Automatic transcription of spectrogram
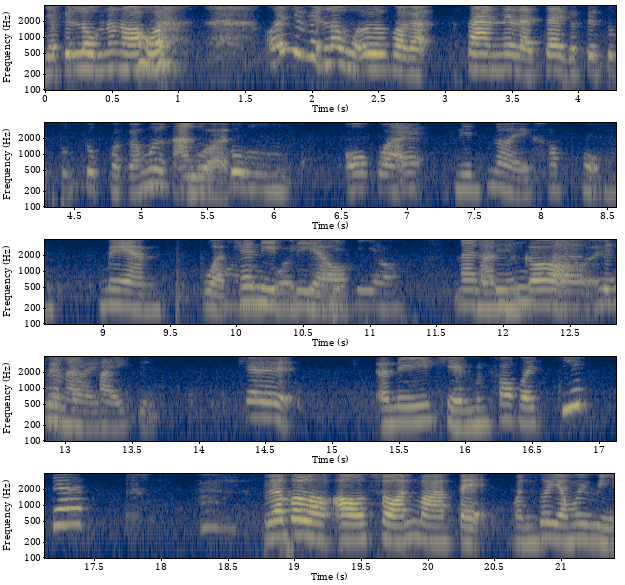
อย่าเป็นลมนะน้องว่าโอ๊ยอย่าเป็นลมเออพอยก็ สั่นนี่แหละใจก็เต้นตุบๆๆพอยก็มือขาหนึ่งกุมอกไว้ นิดหน่อยครับผม แมนปวดแค่นิดเดียวนิดเดียวนั่นมันถึงก็ขาไม่ถึงเป็ขนนาดไรไข้ขึ้น แค่ อันนี้เข็มมันเข้าไปจิ๊บจับแล้วก็ลองเอาช้อนมาแตะมันก็ยังไม่มี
